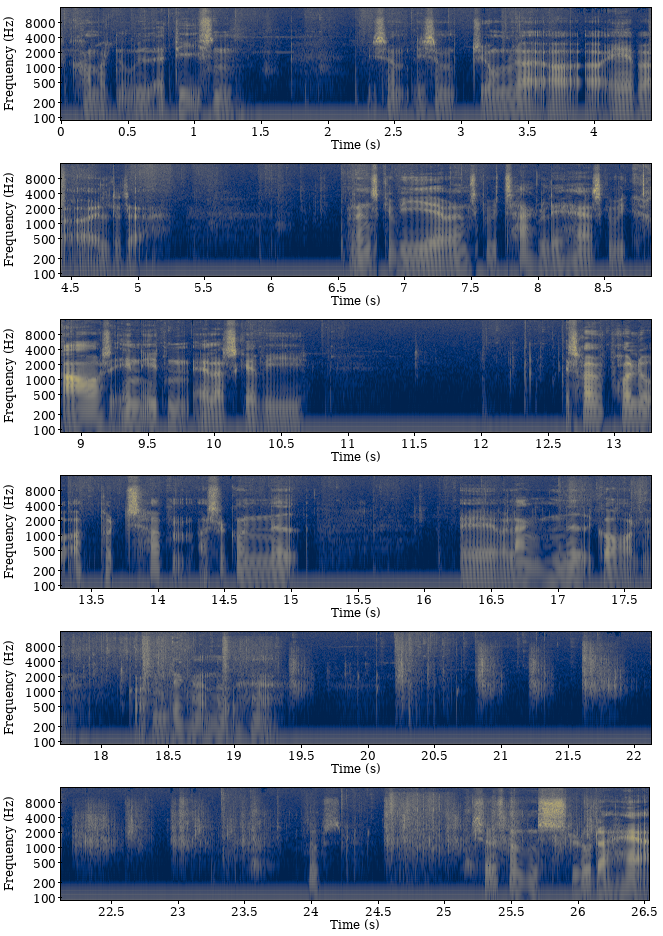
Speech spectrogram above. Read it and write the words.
Så kommer den ud af disen. Ligesom, ligesom jungler og, og aber og alt det der. Hvordan skal vi, øh, hvordan skal vi takle det her? Skal vi grave os ind i den, eller skal vi... Jeg tror, jeg vil prøve at løbe op på toppen, og så gå ned. Øh, hvor langt ned går den? Går den længere ned her? Ups. Det ser ud som den slutter her.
